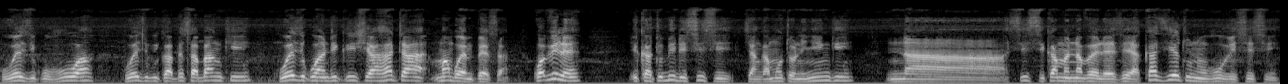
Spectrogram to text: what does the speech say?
huwezi kuvua, huwezi kuika pesa banki, huwezi kuandikisha hata mambo ya mpesa, kwa vile ikatubidi sisi, changamoto ni nyingi, na sisi kama ninavyoelezea, kazi yetu ni uvuvi sisi,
